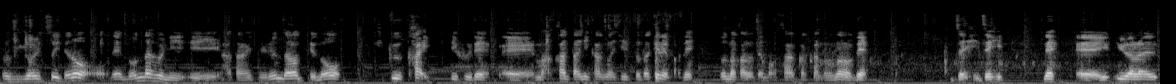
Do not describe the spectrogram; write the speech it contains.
卒業についての、ね、どんな風に働いているんだろうっていうのを聞く会っていう風で、えー、まあ、簡単に考えていただければね、どんな方でも参加可能なので、ぜひぜひ、ね、えー、URL,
